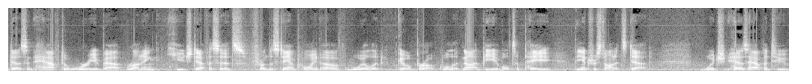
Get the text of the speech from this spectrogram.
doesn't have to worry about running huge deficits from the standpoint of will it go broke? Will it not be able to pay the interest on its debt? Which has happened to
